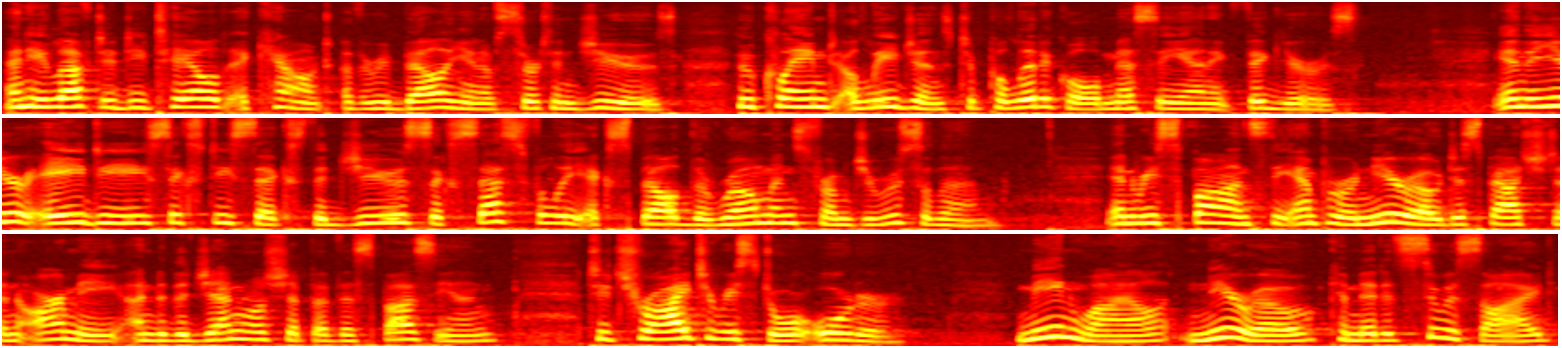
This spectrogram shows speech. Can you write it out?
and he left a detailed account of the rebellion of certain Jews who claimed allegiance to political messianic figures. In the year AD 66, the Jews successfully expelled the Romans from Jerusalem. In response, the Emperor Nero dispatched an army under the generalship of Vespasian to try to restore order. Meanwhile, Nero committed suicide,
